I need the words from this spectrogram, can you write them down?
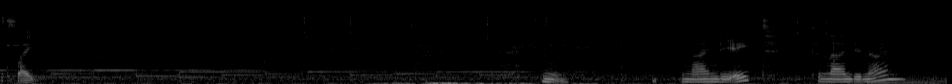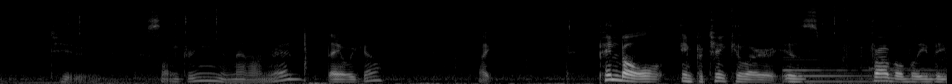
It's like hmm 98 to 99 to this on green and that on red. There we go. Like pinball in particular is probably the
